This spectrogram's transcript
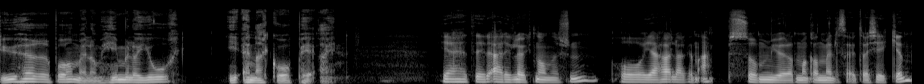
Du hører på Mellom himmel og jord i NRK P1. Jeg heter Erik Løkten Andersen, og jeg har laget en app som gjør at man kan melde seg ut av kirken.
